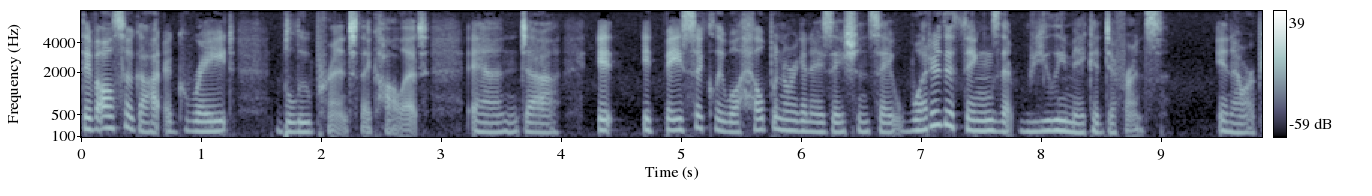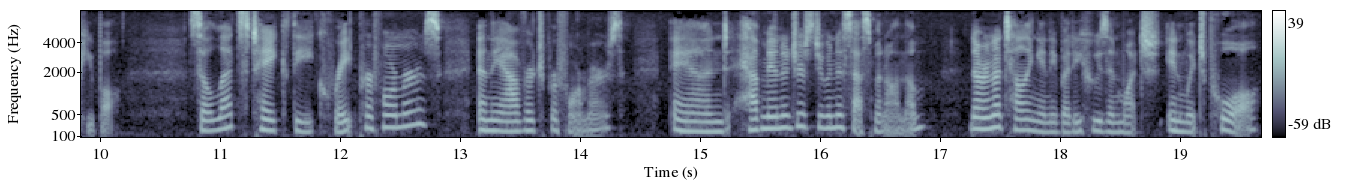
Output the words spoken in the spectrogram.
They've also got a great blueprint, they call it, and uh, it basically will help an organization say what are the things that really make a difference in our people. So let's take the great performers and the average performers and have managers do an assessment on them. Now, I'm not telling anybody who's in which in which pool,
